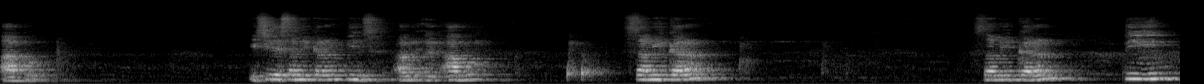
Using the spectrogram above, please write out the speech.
अब, इसलिए समीकरण तीन से, अब अब समीकरण समीकरण तीन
